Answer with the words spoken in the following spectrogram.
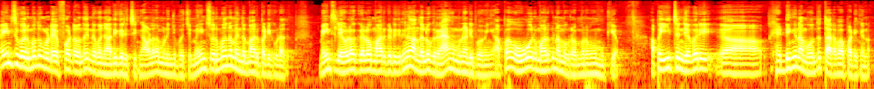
மெயின்ஸுக்கு வரும்போது உங்களோட எஃபோர்ட் வந்து இன்னும் கொஞ்சம் அதிகரிச்சிங்க. அவ்வளோதான் முடிஞ்சு போச்சு. மெயின்ஸ் வரும்போது நம்ம இந்த மாதிரி படிக்கக்கூடாது. மெயின்ஸில் எவ்வளோக்கு எவ்வளோ மார்க் எடுக்கிறீங்களோ அந்த அளவுக்கு ரேங்க் முன்னாடி போவீங்க. அப்போ ஒவ்வொரு மார்க்கும் நமக்கு ரொம்ப ரொம்ப முக்கியம். அப்போ ஈச் அண்ட் எவரி ஹெட்டிங்கும் நம்ம வந்து தரவாக படிக்கணும்.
